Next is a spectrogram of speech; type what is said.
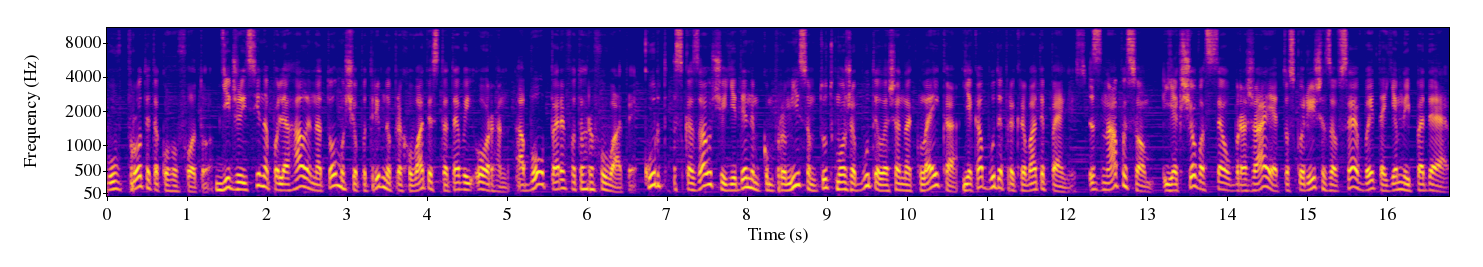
був проти такого фото. DJC наполягали на тому, що потрібно приховати статевий орган або перефотографувати. Курт сказав, що єдиним компромісом тут може бути лише наклейка, яка буде прикривати пеніс, з написом: якщо вас це ображає, то скоріше за все ви таємний PDF.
